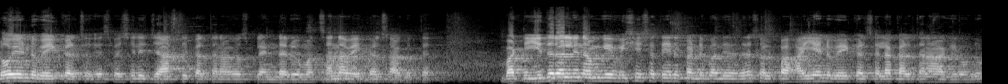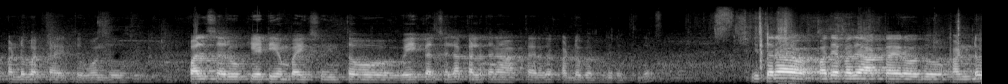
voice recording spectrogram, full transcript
ಲೋ ಎಂಡ್ ವೆಹಿಕಲ್ಸ್ ಎಸ್ಪೆಷಲಿ ಜಾಸ್ತಿ ಕಳ್ತನ ಆಗೋ ಸ್ಪ್ಲೆಂಡರು ಮತ್ತು ಸಣ್ಣ ವೆಹಿಕಲ್ಸ್ ಆಗುತ್ತೆ. ಬಟ್ ಇದರಲ್ಲಿ ನಮಗೆ ವಿಶೇಷತೆ ಏನು ಕಂಡು ಬಂದಿದೆ ಅಂದರೆ, ಸ್ವಲ್ಪ ಹೈ ಎಂಡ್ ವೆಹಿಕಲ್ಸ್ ಎಲ್ಲ ಕಳ್ತನ ಆಗಿರೋದು ಕಂಡು ಬರ್ತಾ ಇತ್ತು ಒಂದು Pulsar K T M bikes ಇಂಥವು ವೆಹಿಕಲ್ಸ್ ಎಲ್ಲ ಕಳ್ಳತನ ಆಗ್ತಾ ಇರೋದು ಕಂಡು ಬಂದಿರುತ್ತದೆ. ಈ ಥರ ಪದೇ ಪದೇ ಆಗ್ತಾ ಇರೋದು ಕಂಡು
